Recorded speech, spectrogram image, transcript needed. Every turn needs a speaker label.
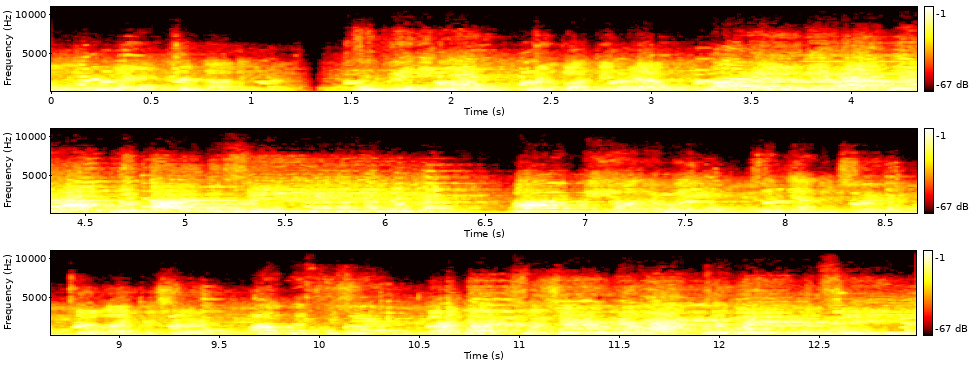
Speaker 1: Way to Nottingham?
Speaker 2: To
Speaker 1: Buckingham,
Speaker 2: or anyhow we have by the sea. Are we on our way to Devonshire,
Speaker 1: to Lancashire.
Speaker 2: or Worcestershire?
Speaker 1: I'm not so sure we'll have to wait and see.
